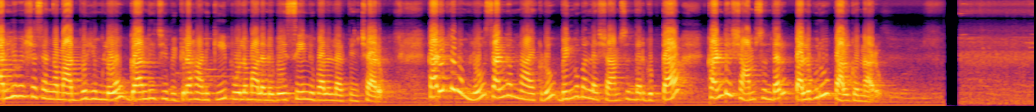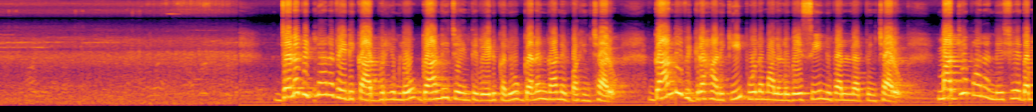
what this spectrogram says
ఆర్యవేశ సంఘం ఆధ్వర్యంలో గాంధీజీ విగ్రహానికి పూలమాలలు వేసి నివాళులర్పించారు. కార్యక్రమంలో సంఘం నాయకుడు బింగుమల్ల శ్యాంసుందర్ గుప్తా కండి శ్యాంసుందర్ పలువురు పాల్గొన్నారు. జన విజ్ఞాన వేదిక ఆధ్వర్యంలో గాంధీ జయంతి వేడుకలు ఘనంగా నిర్వహించారు. గాంధీ విగ్రహానికి పూలమాలలు వేసి నివాళులర్పించారు. మద్యపాన నిషేధం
